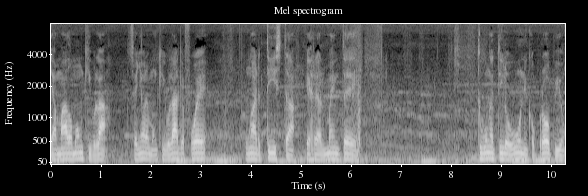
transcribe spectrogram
llamado Monkey Black. Señores, Monkey Black que fue un artista que realmente tuvo un estilo único propio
